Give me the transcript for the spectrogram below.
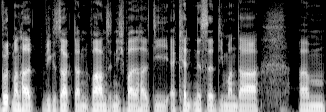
wird man halt, wie gesagt, dann wahnsinnig, weil halt die Erkenntnisse, die man da, ähm,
